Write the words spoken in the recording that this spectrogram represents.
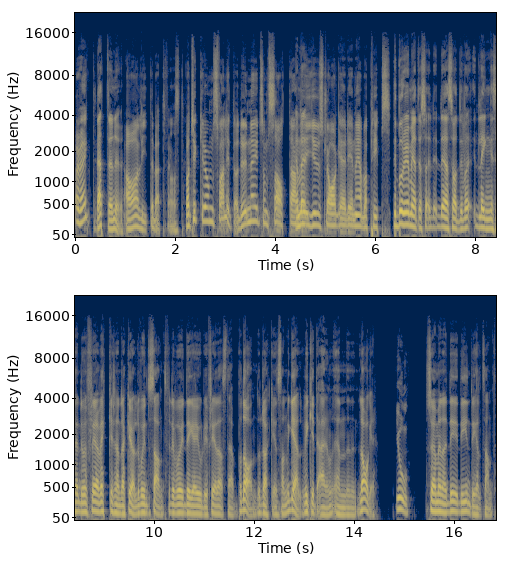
Perfekt. bättre nu. Ja, lite bättre faktiskt. Vad tycker du om svalget då? Du är nöjd som satan, Ja, men- det är ljuslager, det är en jävla prips. Det började med att jag sa, det jag sa att det var länge sedan, det var flera veckor sedan jag drack öl. Det var ju inte sant, för det var ju det jag gjorde i fredags där på dagen. Då drack jag en San Miguel, vilket är en, en lager. Jo, Så jag menar, det, det är inte helt sant.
